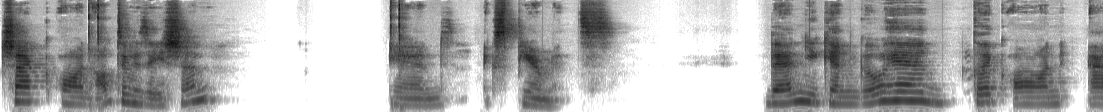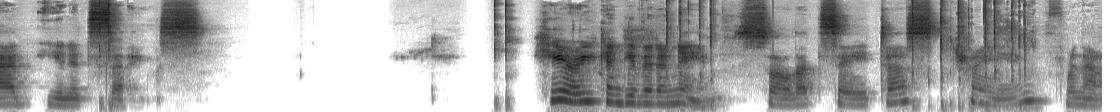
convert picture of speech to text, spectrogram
check on optimization and experiments. Then you can go ahead, click on ad unit settings. Here you can give it a name. So let's say test training for now.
